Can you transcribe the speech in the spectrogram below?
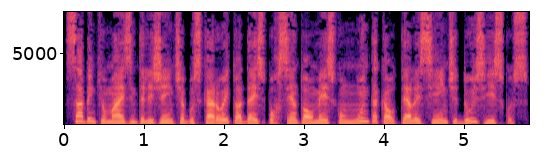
sabem que o mais inteligente é buscar 8 a 10% ao mês com muita cautela e ciente dos riscos.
